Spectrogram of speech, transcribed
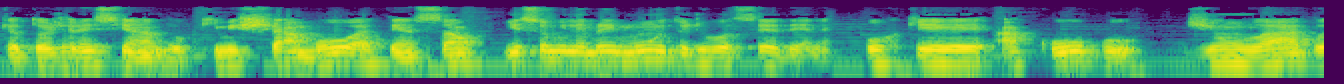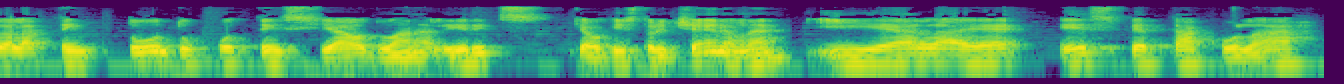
que eu estou gerenciando. O que me chamou a atenção, isso eu me lembrei muito de você, Denner, porque a Cubo de um lado, ela tem todo o potencial do Analytics, que é o History Channel, né? E ela é espetacular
